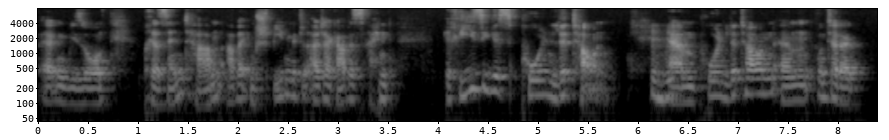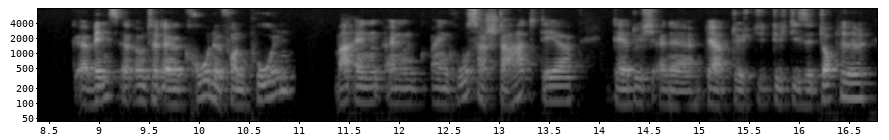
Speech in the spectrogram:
irgendwie so präsent haben. Aber im Spätmittelalter gab es ein riesiges Polen-Litauen. Mhm. Ähm, Polen-Litauen ähm, unter der äh, äh, unter der Krone von Polen war ein, ein, ein großer Staat, der, der durch eine, ja, durch, durch diese Doppel,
